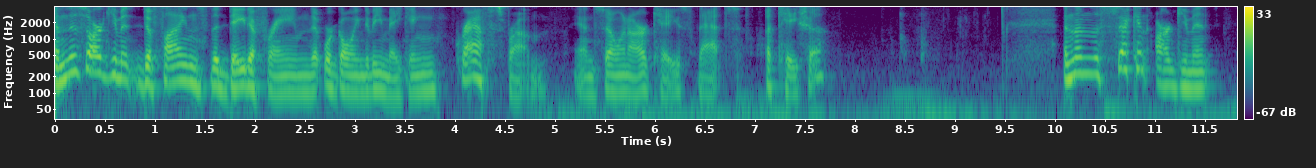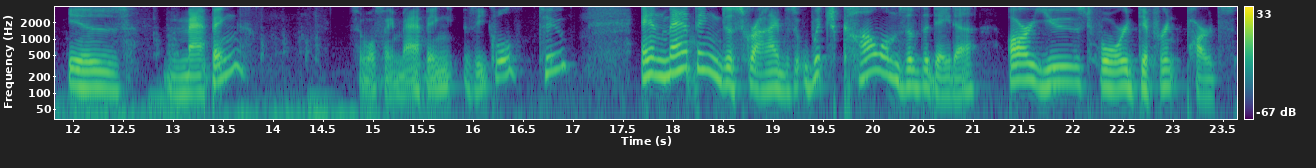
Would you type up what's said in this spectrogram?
and this argument defines the data frame that we're going to be making graphs from. And so in our case, that's acacia. And then the second argument is mapping. So we'll say mapping is equal to. And mapping describes which columns of the data are used for different parts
